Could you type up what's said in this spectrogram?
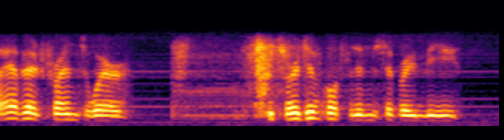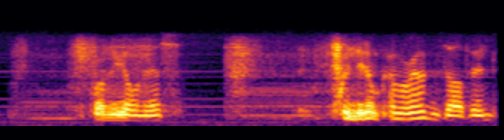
I have had friends where it's very difficult for them to separate me from the illness when they don't come around as often,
